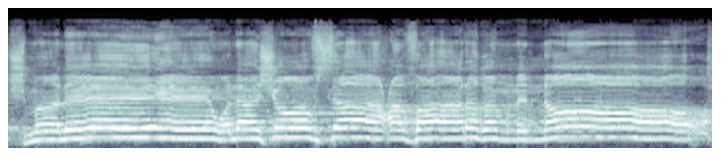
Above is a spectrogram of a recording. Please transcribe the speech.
شمالي ولا أشوف ساعة فارغ من النوح.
